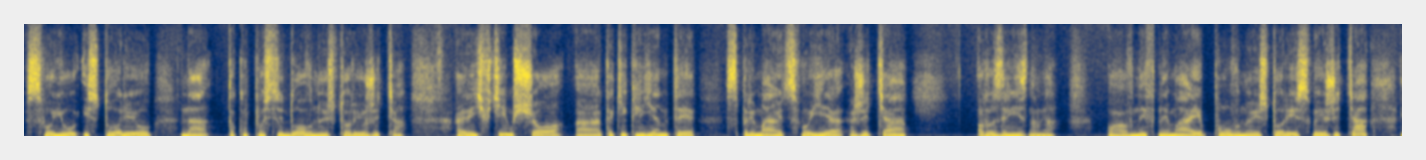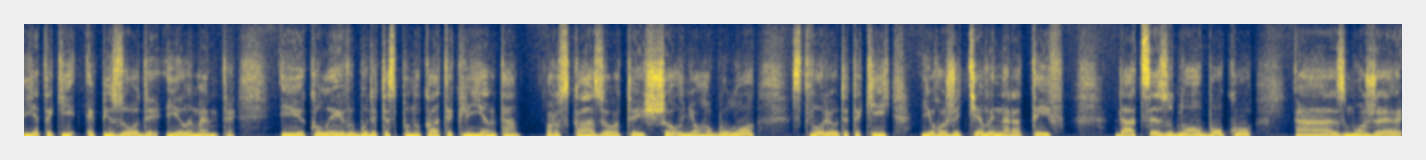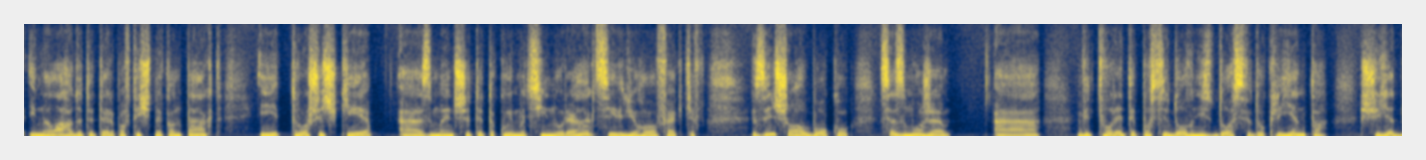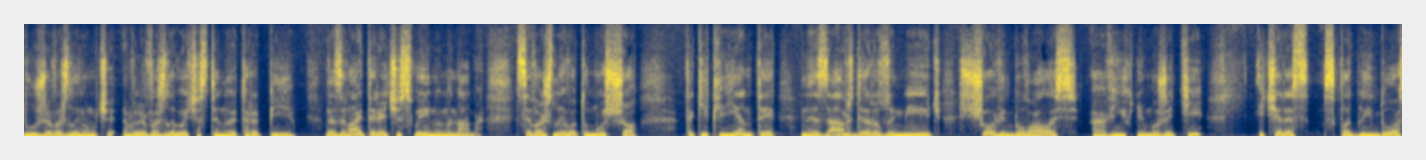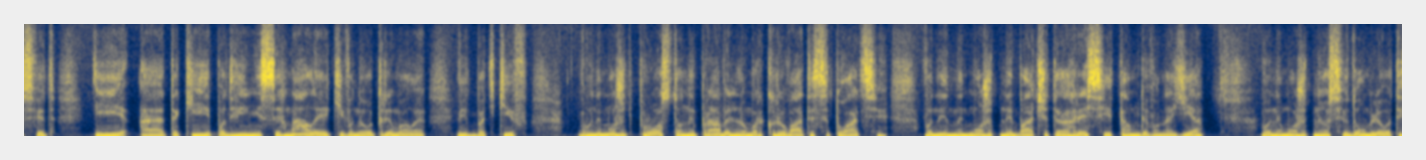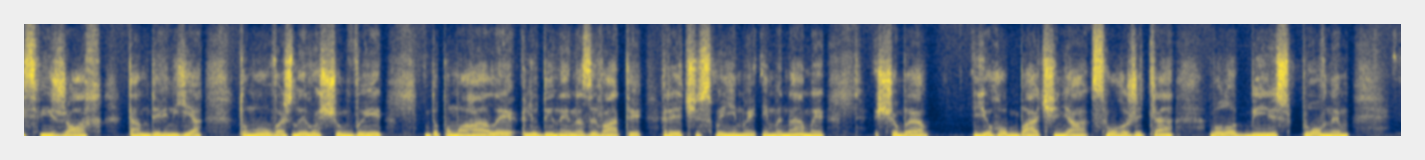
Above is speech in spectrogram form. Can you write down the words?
свою історію на таку послідовну історію життя. Річ в тім, що е, такі клієнти сприймають своє життя розрізнено. В них немає повної історії своє життя, є такі епізоди і елементи. І коли ви будете спонукати клієнта розказувати, що в нього було, створювати такий його життєвий наратив, да, це з одного боку е, зможе і налагодити терапевтичний контакт, і трошечки е, зменшити таку емоційну реакцію від його ефектів. З іншого боку, це зможе відтворити послідовність досвіду клієнта, що є дуже важливим, важливою частиною терапії. Називайте речі своїми іменами. Це важливо, тому що такі клієнти не завжди розуміють, що відбувалось е, в їхньому житті. І через складний досвід і е, такі подвійні сигнали, які вони отримали від батьків, вони можуть просто неправильно маркерувати ситуації. Вони не можуть не бачити агресії там, де вона є. Вони можуть не усвідомлювати свій жах там, де він є. Тому важливо, щоб ви допомагали людині називати речі своїми іменами, щоб його бачення свого життя було більш повним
